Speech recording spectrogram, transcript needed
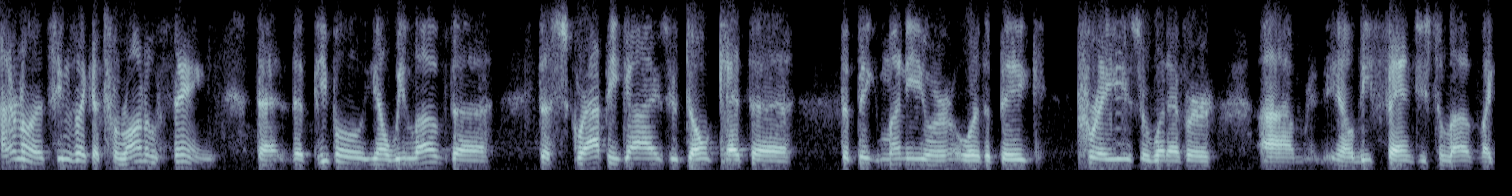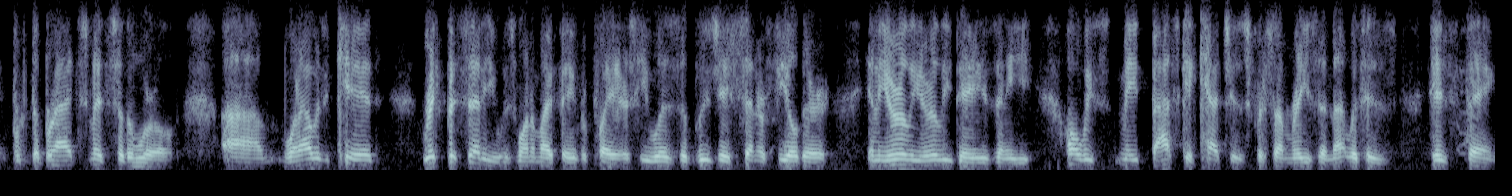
I don't know. It seems like a Toronto thing that that people, you know, we love the the scrappy guys who don't get the the big money or or the big praise or whatever. Um, you know, Leaf fans used to love like the Brad Smiths of the world. Um, when I was a kid, Rick Bosetti was one of my favorite players. He was a Blue Jays center fielder in the early early days, and he always made basket catches for some reason. That was his his thing.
